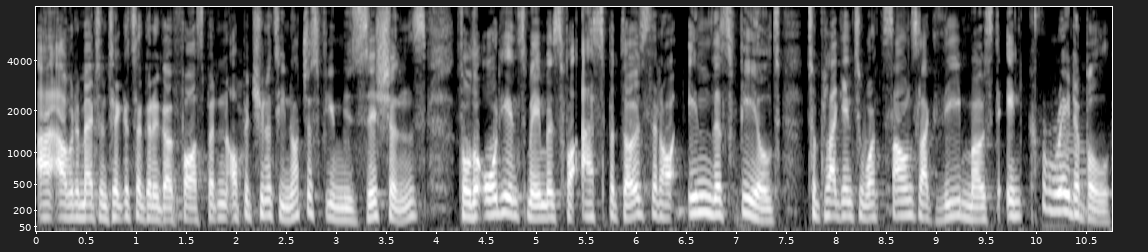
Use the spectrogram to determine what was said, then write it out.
I I would imagine tickets are going to go fast, but an opportunity not just for musicians, for the audience members, for us, but those that are in this field to plug into what sounds like the most incredible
